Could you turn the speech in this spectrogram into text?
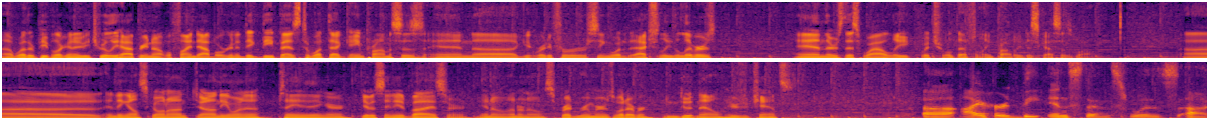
Uh, whether people are going to be truly happy or not, we'll find out. But we're going to dig deep as to what that game promises and uh, get ready for seeing what it actually delivers. And there's this WoW leak, which we'll definitely probably discuss as well. Uh, anything else going on, John? Do you want to say anything or give us any advice or you know, I don't know, spread rumors, whatever? You can do it now. Here's your chance. Uh, I heard the instance was uh,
